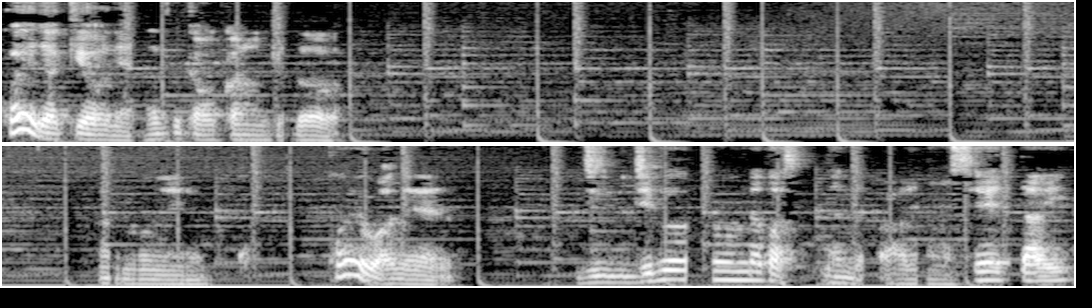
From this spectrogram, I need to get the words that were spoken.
声だけはね、なぜかわからんけど、あのね、声はね、じ自分の中、なんだか、あの、声帯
